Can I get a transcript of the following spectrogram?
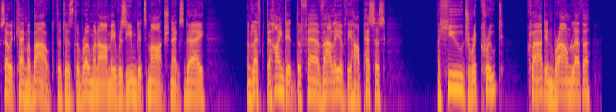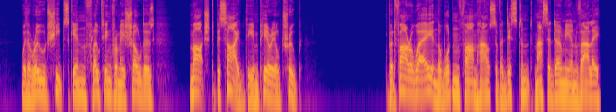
So it came about that as the Roman army resumed its march next day, and left behind it the fair valley of the Harpessus, a huge recruit, clad in brown leather, with a rude sheepskin floating from his shoulders, marched beside the imperial troop. But far away in the wooden farmhouse of a distant Macedonian valley,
